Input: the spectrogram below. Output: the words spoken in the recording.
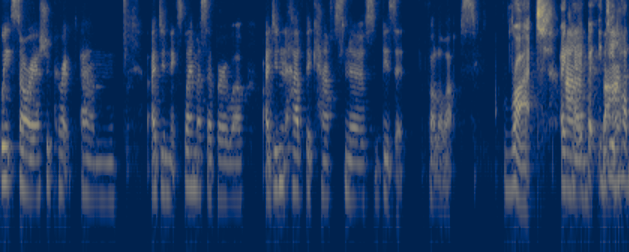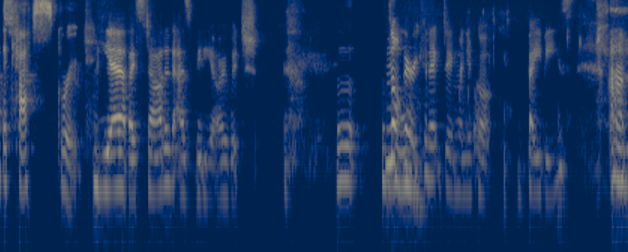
Wait, sorry, I should correct. Um, I didn't explain myself very well. I didn't have the CAFS nurse visit follow ups. Right. Okay, Um, but you did have the but- CAFS group. Yeah, they started as video, which not very connecting when you've got babies. Um,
